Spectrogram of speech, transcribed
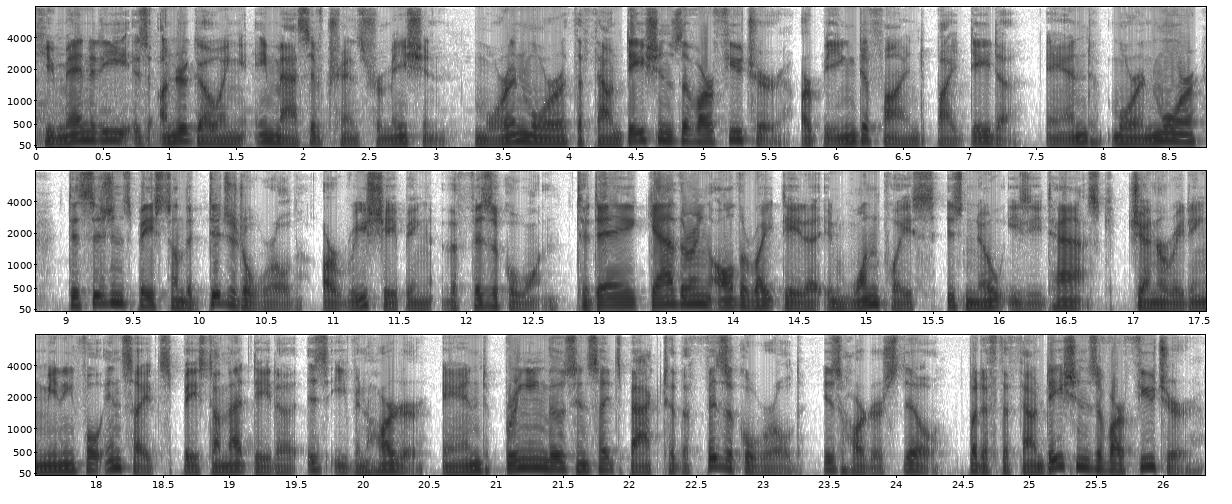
Humanity is undergoing a massive transformation. More and more, the foundations of our future are being defined by data. And more and more, decisions based on the digital world are reshaping the physical one. Today, gathering all the right data in one place is no easy task. Generating meaningful insights based on that data is even harder. And bringing those insights back to the physical world is harder still. But if the foundations of our future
